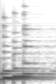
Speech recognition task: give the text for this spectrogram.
thank you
